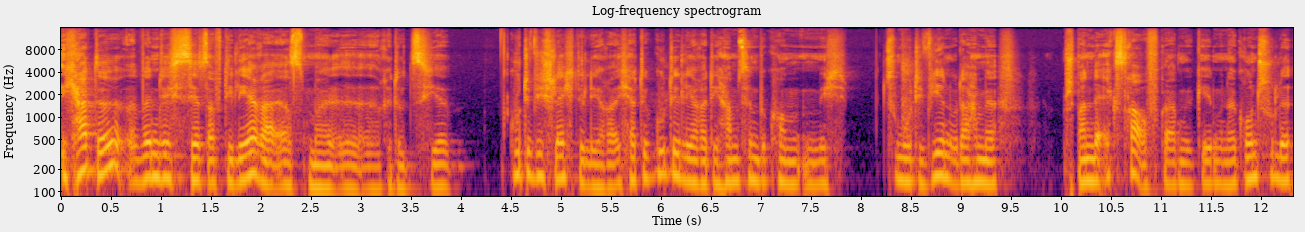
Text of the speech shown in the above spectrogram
Ich hatte, wenn ich es jetzt auf die Lehrer erstmal äh, reduziere, gute wie schlechte Lehrer. Ich hatte gute Lehrer, die haben es hinbekommen, mich zu motivieren oder haben mir spannende Extraaufgaben gegeben. In der Grundschule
